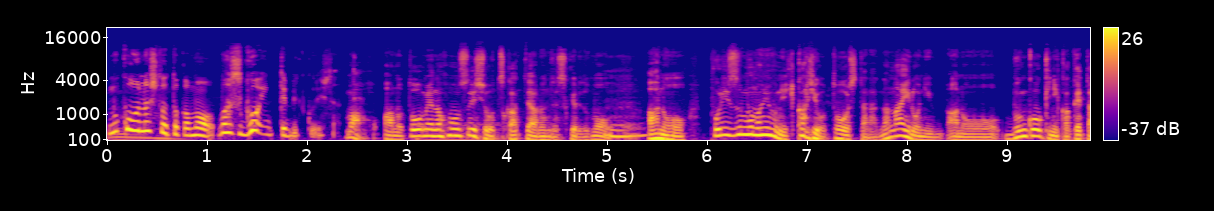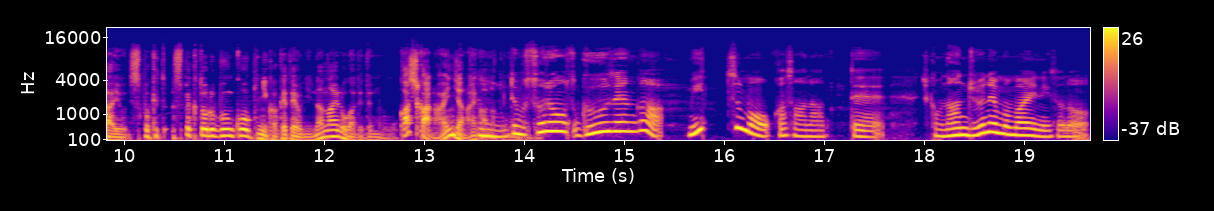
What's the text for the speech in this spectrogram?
向こうの人とかも、わ、すごいってびっくりした。まあ、あの、透明な本水晶を使ってあるんですけれども、あの、プリズムのように光を通したら、七色に、あの、分光器にかけたように、スペクトスペクトル分光器にかけたように七色が出てもおかしくはないんじゃないかなと思う。うんでもそれを偶然が3つも重なって、しかも何十年も前にその、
